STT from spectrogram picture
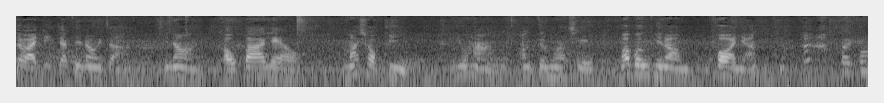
สวัสดีจ้าพี่น้องจ้าพี่น้องเขาปลาแล้ว มาช้อปปิ้งอยู่ห่างอังเตอร์มาเชมาเบิ่งพี่น้องพ่อยังค่อยพ่อ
